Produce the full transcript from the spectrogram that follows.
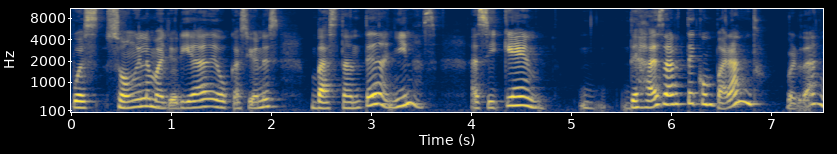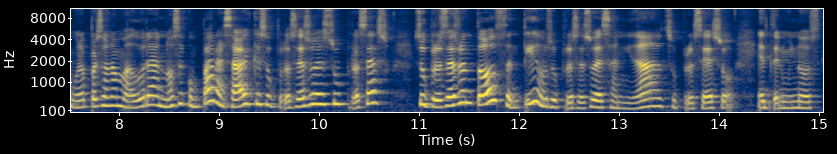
pues son en la mayoría de ocasiones bastante dañinas. Así que deja de estarte comparando, ¿verdad? Una persona madura no se compara, sabe que su proceso es su proceso, su proceso en todos sentidos, su proceso de sanidad, su proceso en términos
